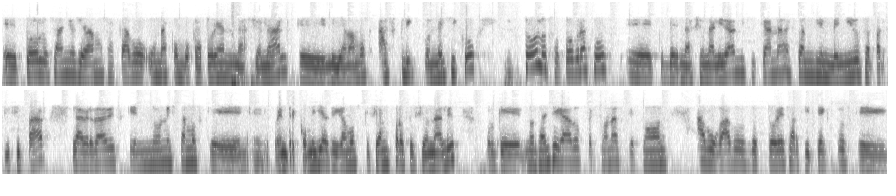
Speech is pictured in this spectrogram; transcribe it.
Eh, todos los años llevamos a cabo una convocatoria nacional que le llamamos Haz Clic con México y todos los fotógrafos eh, de nacionalidad mexicana están bienvenidos a participar. La verdad es que no necesitamos que, eh, entre comillas, digamos que sean profesionales, porque nos han llegado personas que son abogados, doctores, arquitectos que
